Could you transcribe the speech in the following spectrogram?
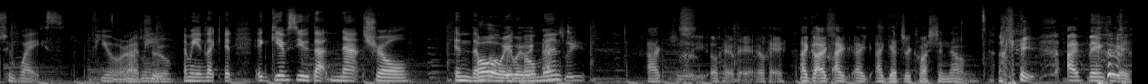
to waste, if you know what I mean. true. I mean, like it, it gives you that natural in the oh moment wait, wait, wait. moment. Actually, actually, okay, okay, okay. I, got- I, I, I get your question now. Okay, I think okay.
